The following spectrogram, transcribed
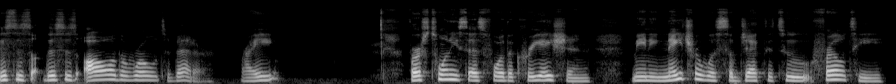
This is this is all the road to better, right? Verse 20 says, For the creation, meaning nature was subjected to frailty,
